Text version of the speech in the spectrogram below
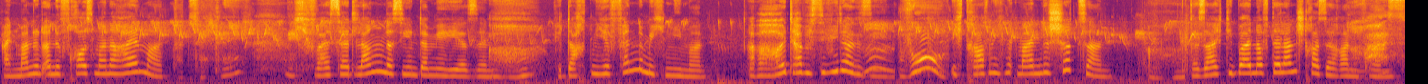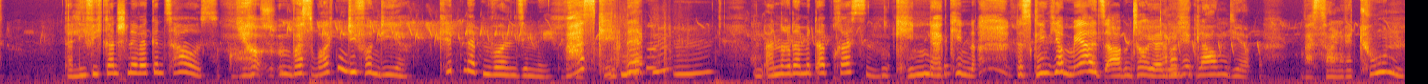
Ein Mann und eine Frau aus meiner Heimat. Tatsächlich? Ich weiß seit langem, dass sie hinter mir her sind. Wir dachten, hier fände mich niemand. Aber heute habe ich sie wieder gesehen. Wo? Ich traf mich mit meinen Beschützern. Da sah ich die beiden auf der Landstraße herankommen. Was? Da lief ich ganz schnell weg ins Haus. Ja, was wollten die von dir? Kidnappen wollen sie mich. Was? Kidnappen? Mhm. Und andere damit erpressen. Kinder, Kinder, das klingt ja mehr als abenteuerlich. Aber wir glauben dir. Was sollen wir tun?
